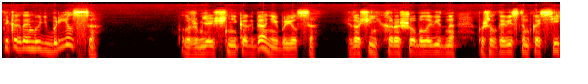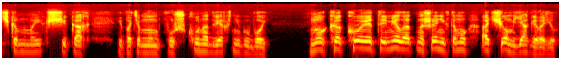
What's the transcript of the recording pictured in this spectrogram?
ты когда-нибудь брился?» Положим, я еще никогда не брился. Это очень хорошо было видно по шелковистым косичкам на моих щеках и по темному пушку над верхней губой. Но какое это имело отношение к тому, о чем я говорил?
